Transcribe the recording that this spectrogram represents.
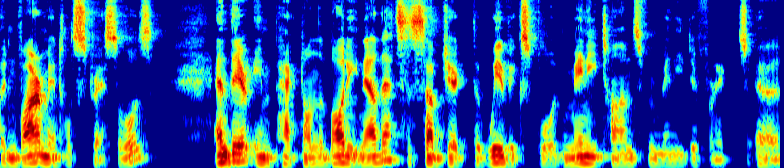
environmental stressors and their impact on the body. Now, that's a subject that we've explored many times from many different uh,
